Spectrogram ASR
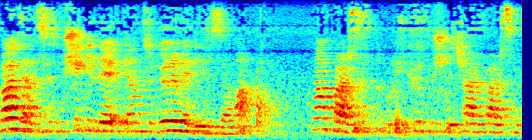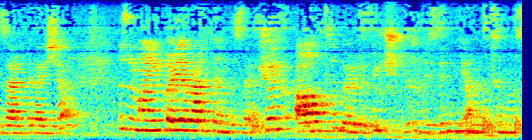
Bazen siz bu şekilde yanıtı göremediğiniz zaman ne yaparsınız? Burayı kök 3 ile çarparsınız arkadaşlar. O zaman yukarıya baktığımızda kök 6 bölü 3'tür bizim yanıtımız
